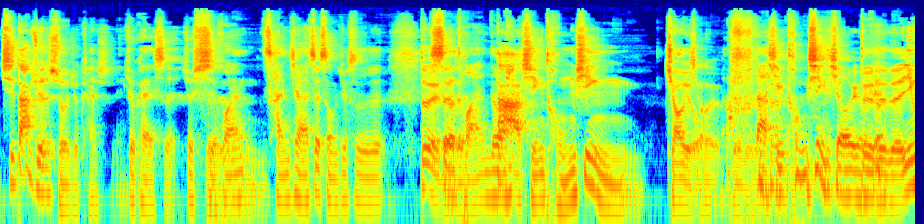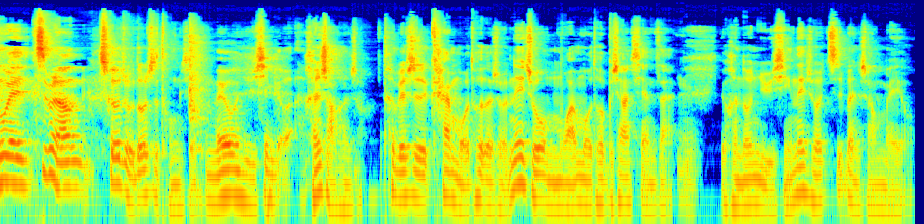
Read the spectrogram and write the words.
其实大学的时候就开始，就开始就喜欢参加这种就是对对社对团？大型同性交友，对 对对大型同性交友，对对对，因为基本上车主都是同性，没有女性对吧？很少很少，特别是开摩托的时候，那时候我们玩摩托不像现在，嗯有很多女性，那时候基本上没有，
